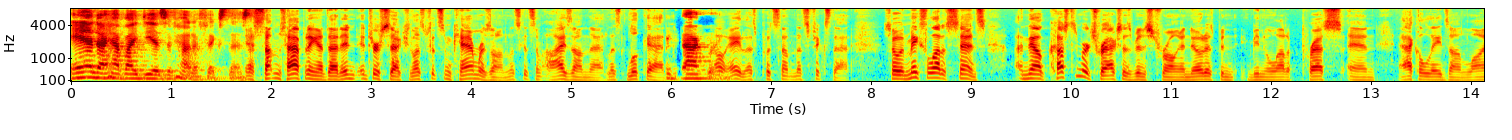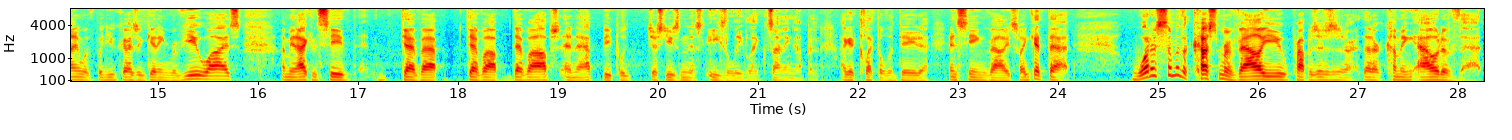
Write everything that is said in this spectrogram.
and I have ideas of how to fix this. Yeah, something's happening at that in intersection. Let's put some cameras on. Let's get some eyes on that. Let's look at it. Exactly. Oh, hey, let's put some, let's fix that. So it makes a lot of sense. Now, customer traction has been strong. I know there's been, been a lot of press and accolades online with what you guys are getting review-wise. I mean, I can see dev app, DevOps, DevOps and app people just using this easily, like signing up and I could collect all the data and seeing value, so I get that. What are some of the customer value propositions that are, that are coming out of that,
